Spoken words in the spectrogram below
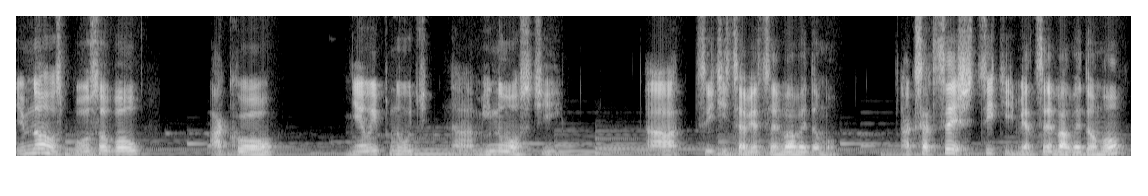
Je mnoho spôsobov, ako nelipnúť na minulosti a cítiť sa viac sebavedomo. Ak sa chceš cítiť viac sebavedomo,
